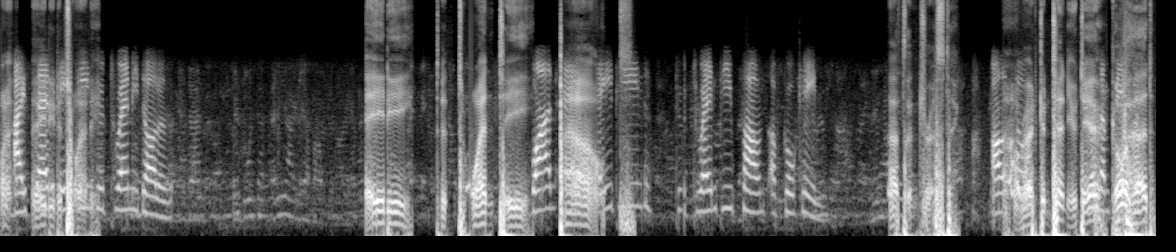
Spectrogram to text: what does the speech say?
Twen- I said 80 to 18 20. to 20 dollars. 80 to 20. One Pounds. and 18 to 20 pounds of cocaine. That's interesting. Also, Alright, continue, dear. Go ahead.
